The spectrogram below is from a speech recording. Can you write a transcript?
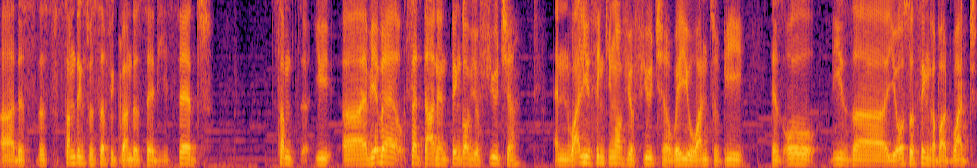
uh, there's, there's something specific Londo said. He said, some you uh, have you ever sat down and think of your future? And while you're thinking of your future where you want to be there's all these uh, you also think about what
